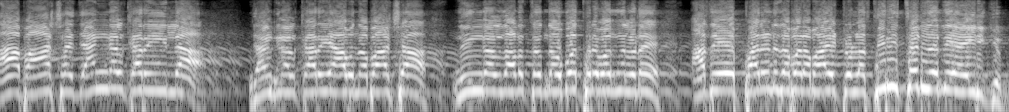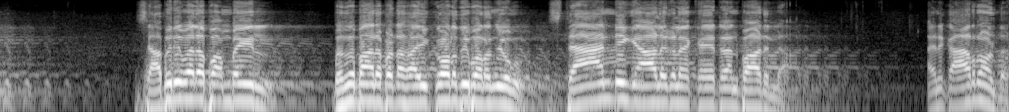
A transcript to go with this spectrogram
ആ ഭാഷ ഞങ്ങൾക്കറിയില്ല. ഞങ്ങൾക്കറിയാവുന്ന ഭാഷ നിങ്ങൾ നടത്തുന്ന ഉപദ്രവങ്ങളുടെ അതേ പരിണിതപരമായിട്ടുള്ള തിരിച്ചടി തന്നെയായിരിക്കും. ശബരിമല പമ്പയിൽ ബഹുമാനപ്പെട്ട ഹൈക്കോടതി പറഞ്ഞു സ്റ്റാൻഡിങ് ആളുകളെ കയറ്റാൻ പാടില്ല. അതിന് കാരണമുണ്ട്.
